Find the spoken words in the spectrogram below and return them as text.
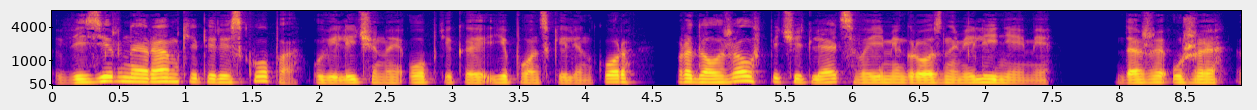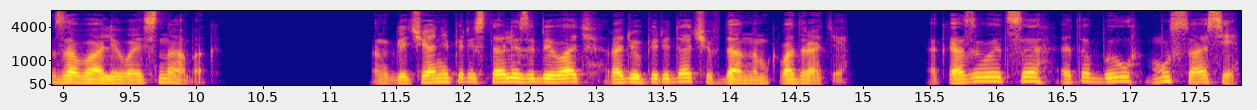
В визирной рамке перископа, увеличенной оптикой японский линкор, продолжал впечатлять своими грозными линиями, даже уже заваливаясь на бок. Англичане перестали забивать радиопередачи в данном квадрате. Оказывается, это был Мусаси,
